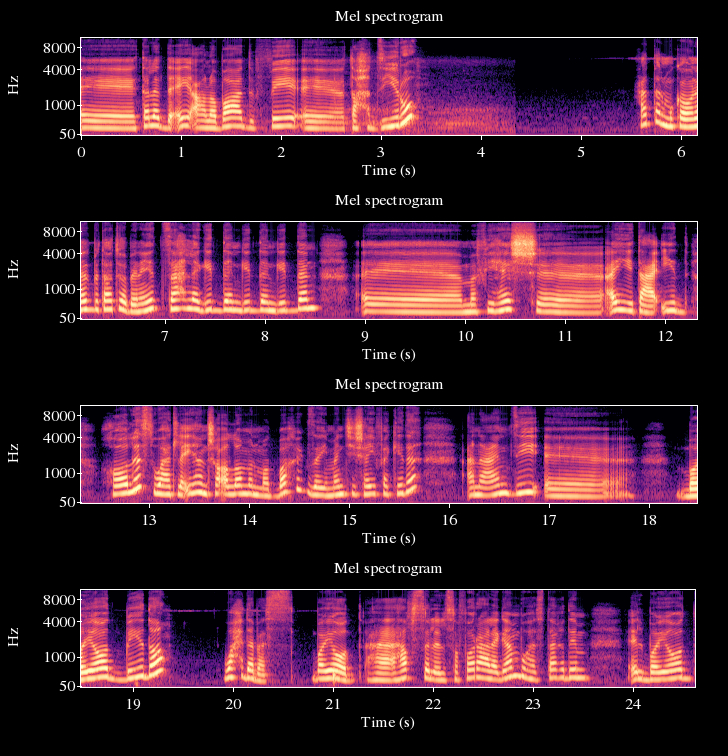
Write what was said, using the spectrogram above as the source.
آه، تلات دقايق على بعض في آه، تحضيره. حتى المكونات بتاعته يا بنات سهلة جدا جدا جدا. آه ما فيهاش آه أي تعقيد خالص وهتلاقيها إن شاء الله من مطبخك زي ما أنتي شايفة كده. أنا عندي آه بياض بيضة واحدة بس. بياض هفصل الصفارة على جنب وهستخدم البياض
